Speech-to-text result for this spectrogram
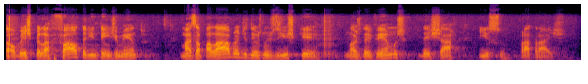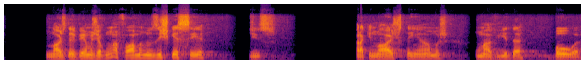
talvez pela falta de entendimento, mas a palavra de Deus nos diz que nós devemos deixar isso para trás. Nós devemos, de alguma forma, nos esquecer disso, para que nós tenhamos uma vida boa,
